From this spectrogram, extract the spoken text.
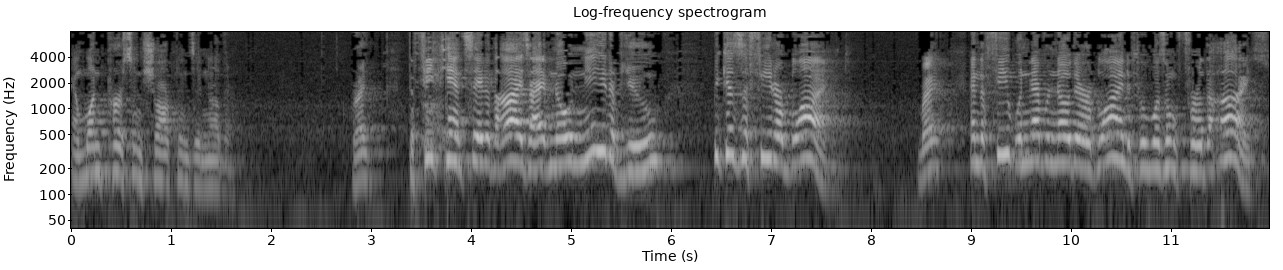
and one person sharpens another. Right? The feet can't say to the eyes, I have no need of you, because the feet are blind. Right? And the feet would never know they were blind if it wasn't for the eyes.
